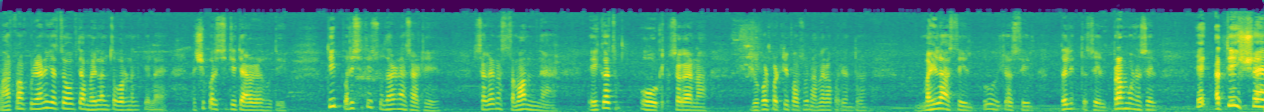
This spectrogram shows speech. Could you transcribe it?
महात्मा फुल्याने ज्याचं त्या महिलांचं वर्णन केलं आहे अशी परिस्थिती त्यावेळेला होती. ती परिस्थिती सुधारण्यासाठी सगळ्यांना समान न्याय एकच ओट सगळ्यांना झोपडपट्टीपासून अमेरापर्यंत. महिला असतील पुरुष असतील दलित असेल ब्राह्मण असेल एक अतिशय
